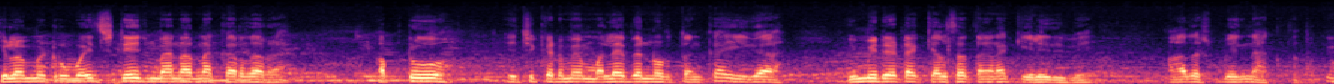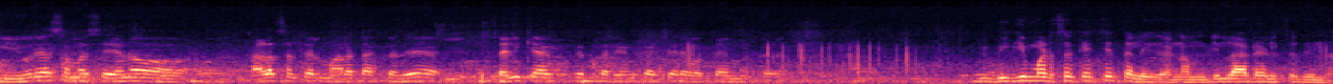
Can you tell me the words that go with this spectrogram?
ಕಿಲೋಮೀಟ್ರ್ ವೈಸ್ ಸ್ಟೇಜ್ ಮ್ಯಾನರ್ನ ಕರೆದಾರ. ಅಪ್ ಟು ಹೆಚ್ಚು ಕಡಿಮೆ ಮಲೆಬೆನ್ನೂರು ತನಕ ಈಗ ಇಮಿಡಿಯೇಟಾಗಿ ಕೆಲಸ ತಗೊಳಕ್ಕೆ ಕೇಳಿದ್ದೀವಿ ಆದಷ್ಟು ಬೇಗನೆ ಆಗ್ತದೆ. ಈಗ ಯೂರಿಯಾ ಸಮಸ್ಯೆ ಏನೋ ಕಾಳಸಂತೆಯಲ್ಲಿ ಮಾರಾಟ ಆಗ್ತದೆ. ತನಿಖೆ ಆಗ್ಬೇಕಂತ ರೇಣುಕಾಚಾರ್ಯ ಒತ್ತಾಯ ಮಾಡ್ತಾರೆ. ಬಿಗಿ ಮಾಡ್ಸೋಕೆ ಹೆಚ್ಚಿತ್ತಲ್ಲ ಈಗ ನಮ್ಮ ಜಿಲ್ಲಾಡಳಿತದಿಂದ?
